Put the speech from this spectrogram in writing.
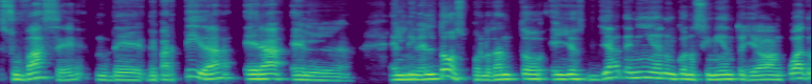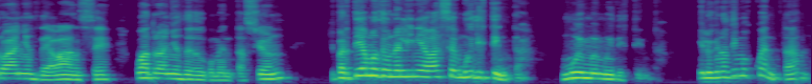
su base de partida era el, el nivel 2, por lo tanto, ellos ya tenían un conocimiento, llevaban cuatro años de avance, cuatro años de documentación, y partíamos de una línea base muy distinta, muy, muy, muy distinta. Y lo que nos dimos cuenta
